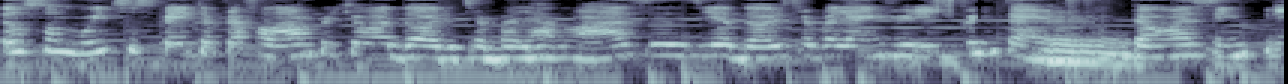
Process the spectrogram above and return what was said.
Eu sou muito suspeita para falar porque eu adoro trabalhar no Asas e adoro trabalhar em jurídico interno. Uhum. Então é sempre,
